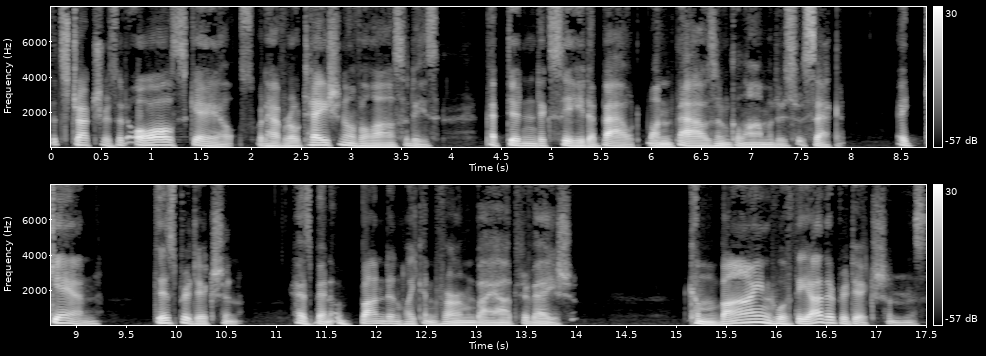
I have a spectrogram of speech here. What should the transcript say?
that structures at all scales would have rotational velocities that didn't exceed about 1,000 kilometers per second. Again, this prediction has been abundantly confirmed by observation. Combined with the other predictions,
